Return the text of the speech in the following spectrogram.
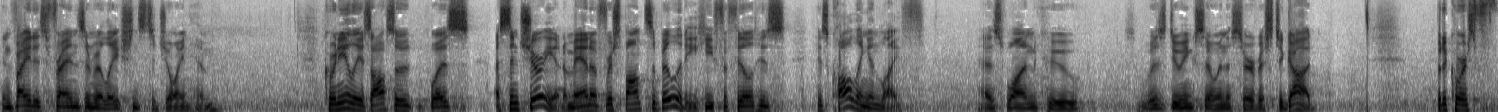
invite his friends and relations to join him. Cornelius also was a centurion, a man of responsibility. He fulfilled his, his calling in life as one who was doing so in the service to God. But of course,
